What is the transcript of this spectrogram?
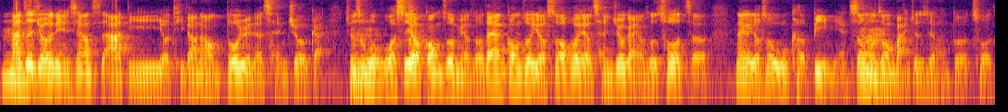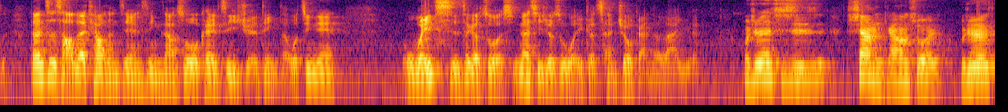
嗯、那这就有点像是阿迪有提到那种多元的成就感，就是我我是有工作没有做，但是工作有时候会有成就感，有时候挫折，那个有时候无可避免，生活中本来就是有很多的挫折，嗯、但至少在跳绳这件事情上是我可以自己决定的，我今天维持这个作息，那其实就是我一个成就感的来源。我觉得其实像你刚刚说，我觉得。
